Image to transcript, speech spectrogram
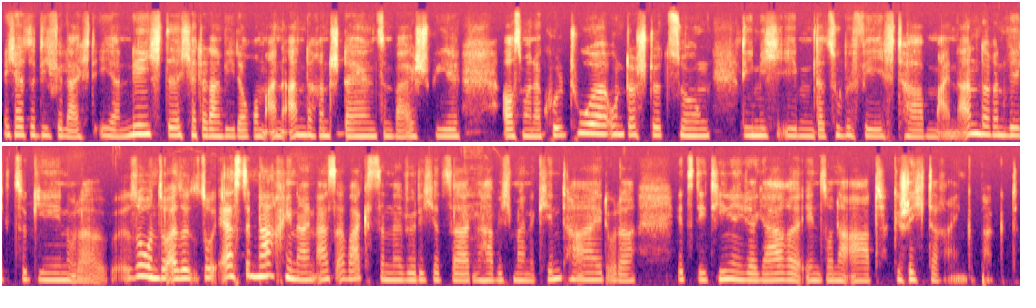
Ich hatte die vielleicht eher nicht. Ich hätte dann wiederum an anderen Stellen, zum Beispiel aus meiner Kultur Unterstützung, die mich eben dazu befähigt haben, einen anderen Weg zu gehen oder so und so. Also so erst im Nachhinein als Erwachsene würde ich jetzt sagen, habe ich meine Kindheit oder jetzt die Teenagerjahre Jahre in so eine Art Geschichte reingepackt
